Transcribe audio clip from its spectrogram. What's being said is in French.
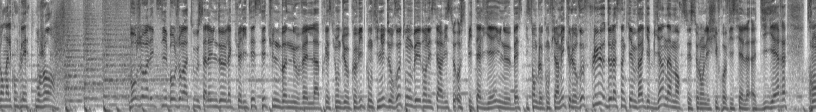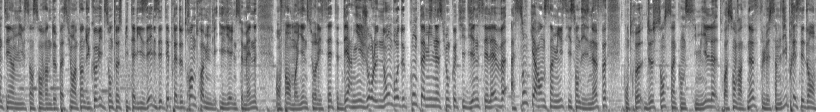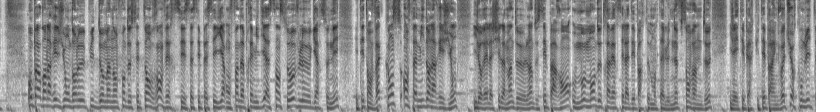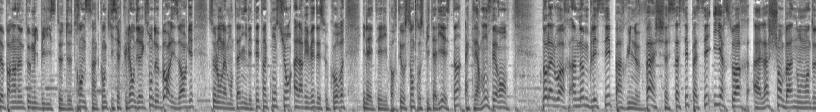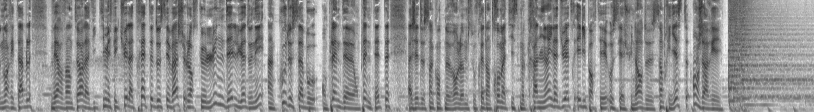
Journal complet. Bonjour. Bonjour Alexis, bonjour à tous. À la une de l'actualité, c'est une bonne nouvelle. La pression due au Covid continue de retomber dans les services hospitaliers. Une baisse qui semble confirmer que le reflux de la cinquième vague est bien amorcé selon les chiffres officiels d'hier. 31 522 patients atteints du Covid sont hospitalisés. Ils étaient près de 33 000 il y a une semaine. Enfin, en moyenne, sur les sept derniers jours, le nombre de contaminations quotidiennes s'élève à 145 619 contre 256 329 le samedi précédent. On part dans la région, dans le Puy-de-Dôme, un enfant de 7 ans renversé. Ça s'est passé hier en fin d'après-midi à Saint-Sauve. Le garçonnet était en vacances en famille dans la région. Il aurait lâché la main de l'un de ses parents au moment de traverser la départementale 922. Il a été percuté par une voiture conduite par un automobiliste de 35 ans qui circulait en direction de Bord-les-Orgues. Selon la montagne, il était inconscient à l'arrivée des secours. Il a été héliporté au centre hospitalier Estin à Clermont-Ferrand. Dans la Loire, un homme blessé par une vache. Ça s'est passé hier soir à La Chamba, non loin de Noir-Étable. Vers 20h, la victime effectuait la traite de ses vaches lorsque l'une d'elles lui a donné un coup de sabot en pleine, en pleine tête. Âgé de 59 ans, l'homme souffrait d'un traumatisme crânien. Il a dû être héliporté au CHU Nord de Saint-Priest en Jarret.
